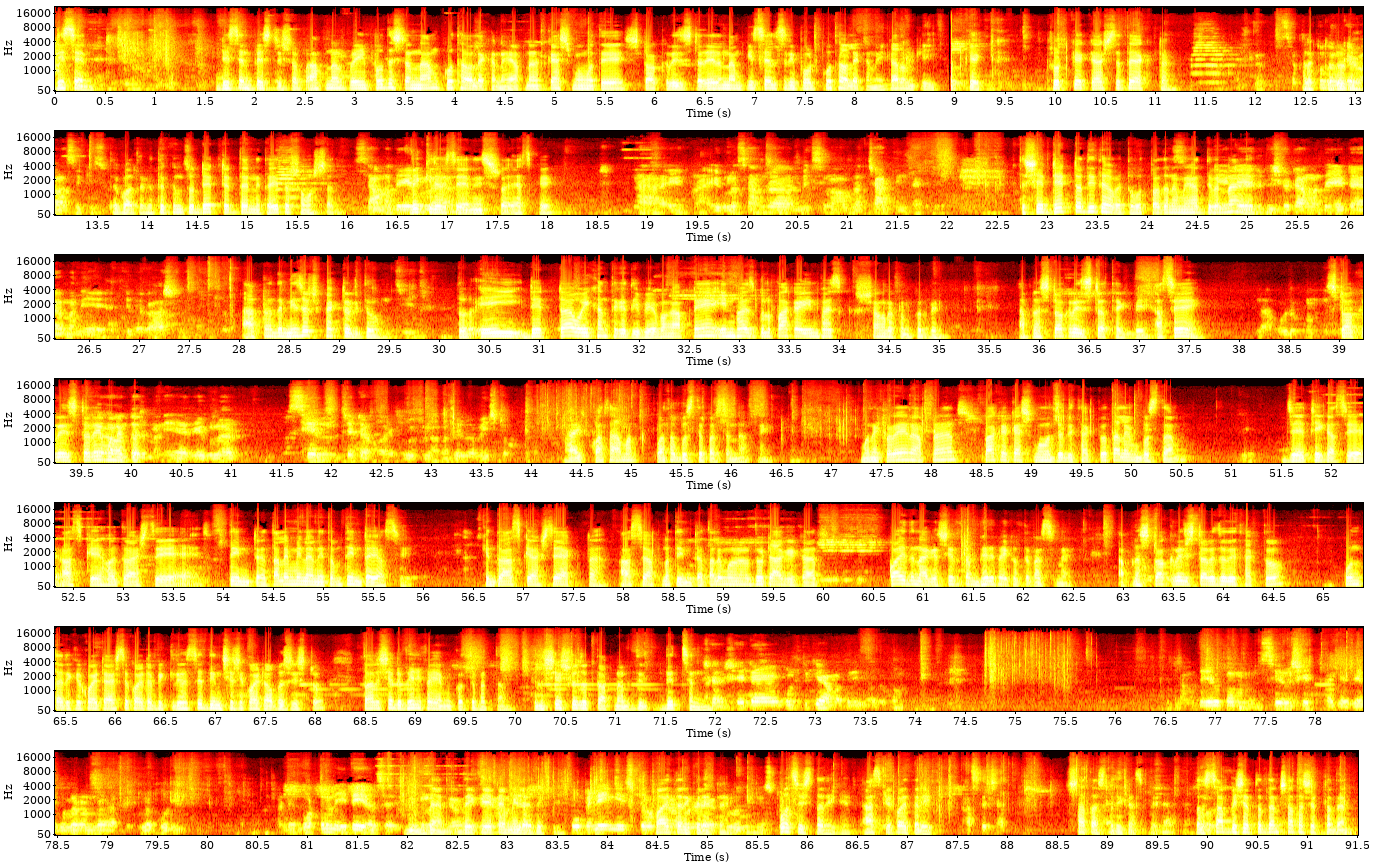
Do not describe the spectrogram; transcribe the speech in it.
Dissent decent pastry shop আপনার এই প্রতিষ্ঠান নাম কোথাও লেখা নেই। আপনার ক্যাশ মোমোতে স্টক রেজিস্টার এর নাম কি সেলস রিপোর্ট কোথাও লেখা নেই। কারণ কি? ফ্রুট কেক ফ্রুট কেক আসছে তো একটা। কথা তো কিন্তু ডেট টেট দেননি তো এই তো সমস্যা। আমাদের বিক্রি হয়েছে নিশ্চয় আজকে। এগুলো- এগুলো আমরা ম্যাক্সিমাম আপনার চার দিন থাকি। তো সে ডেটটা দিতে হবে তো উৎপাদনের মেয়াদ দিবেন না? এর বিষয়টা আমাদের এটা মানে কীভাবে আসে আপনাদের নিজস্ব ফ্যাক্টরি তো? তো এই ডেটটা ওইখান থেকে দিবে এবং আপনি ইনভয়েসগুলো পাকা ইনভয়েস সংরক্ষণ করবেন। আপনার স্টক রেজিস্টার থাকবে আছে? স্টক রেজিস্টারে মনে মানে রেগুলার সেল যেটা হয় ওইগুলো আমাদের ভাবে স্টক ভাই কথা আমার কথা বুঝতে পারছেন না আপনি। মনে করেন আপনার পাকা ক্যাশ মোমো যদি থাকতো তাহলে আমি বুঝতাম। যে ঠিক আছে আজকে হয়তো আসছে তিনটা তাহলে মিলে নিতাম তিনটাই আছে। কিন্তু আজকে আসছে একটা আসছে আপনার তিনটা তাহলে মনে হয় দুটো আগেকার। কয়দিন আগে সেটা তো আমি ভেরিফাই করতে পারছি না। আপনার স্টক রেজিস্টারে যদি থাকতো কোন তারিখে কয়টা আসছে কয়টা বিক্রি হচ্ছে দিন শেষে কয়টা অবশিষ্ট তাহলে সেটা ভেরিফাই আমি করতে পারতাম। কিন্তু সেই সুযোগ তো আপনার দিচ্ছেন না। হ্যাঁ, সেটা কি আমাদের এরকম সেল শিট থাকে রেগুলার আমরা এগুলো করি। মানে বর্তমানে এটাই আছে। দেখি এটা মিলাই দেখি। ওপেনিং স্টক কয় তারিখের এটা? পঁচিশ তারিখে আজকে কয় তারিখ? আজকে সাতাশ তারিখ আসবে তাহলে ছাব্বিশেরটা দেন সাতাশেরটা দেন।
